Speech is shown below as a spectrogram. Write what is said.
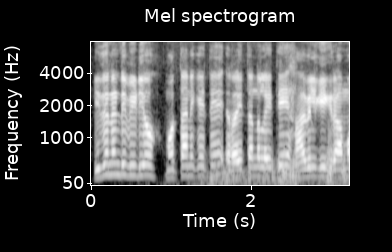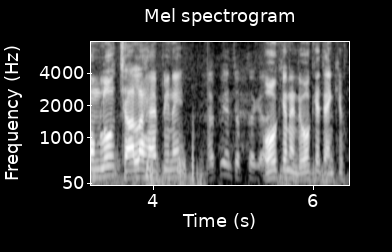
ఇదేనండి వీడియో. మొత్తానికైతే రైతన్నలు అయితే హావిల్గి గ్రామంలో చాలా హ్యాపీనే. హ్యాపీ అని చెప్తా ఓకేనండి ఓకే థ్యాంక్ యూ.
